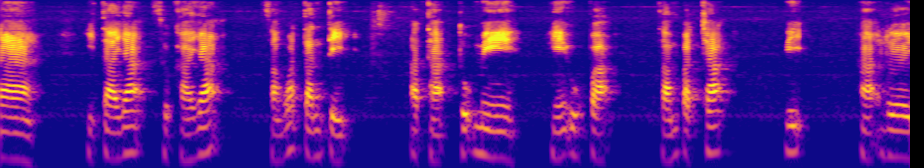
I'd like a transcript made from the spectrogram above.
นาหิตายะ สุขายะ สังวัตตันติ อัฏฐุเม เหอุปะ สัมปัชชะ วิหะเลย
